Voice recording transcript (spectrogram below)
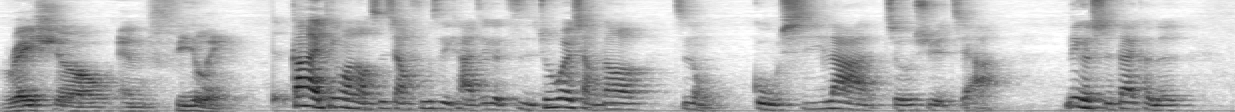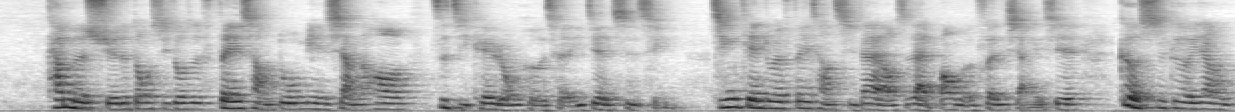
ratio and feeling. 刚才听完老师讲 “fusica” 这个字，就会想到这种古希腊哲学家那个时代，可能他们学的东西都是非常多面向，然后自己可以融合成一件事情。今天就会非常期待老师来帮我们分享一些 各式各样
